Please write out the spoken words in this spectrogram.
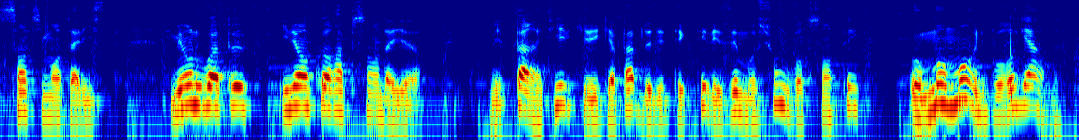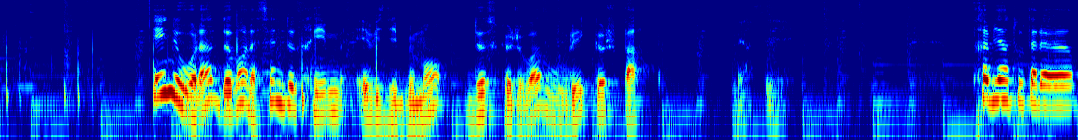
sentimentaliste. Mais on le voit peu, il est encore absent d'ailleurs. Mais paraît-il qu'il est capable de détecter les émotions que vous ressentez au moment où il vous regarde. Et nous voilà devant la scène de crime, et visiblement, de ce que je vois, vous voulez que je parte. Merci. Très bien, tout à l'heure.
